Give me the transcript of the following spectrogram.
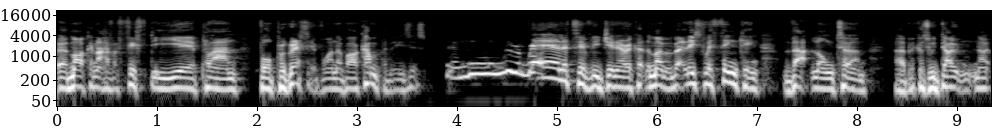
uh, Mark and I have a 50 year plan for Progressive, one of our companies. It's relatively generic at the moment, but at least we're thinking that long term uh, because we don't know,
